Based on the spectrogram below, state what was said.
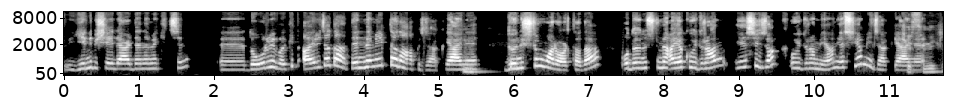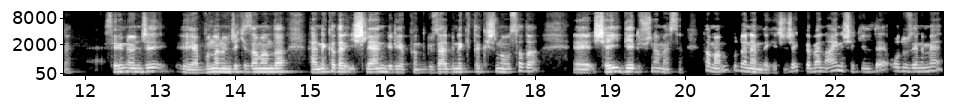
yeni bir şeyler denemek için e, doğru bir vakit. Ayrıca da denemeyip de ne yapacak? Yani dönüşüm var ortada. O dönüşüme ayak uyduran yaşayacak, uyduramayan yaşayamayacak yani. Kesinlikle. senin önce ya bundan önceki zamanda her ne kadar işleyen bir yapın, güzel bir nakit akışın olsa da e, şey diye düşünemezsin. Tamam bu dönemde geçecek ve ben aynı şekilde o düzenime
